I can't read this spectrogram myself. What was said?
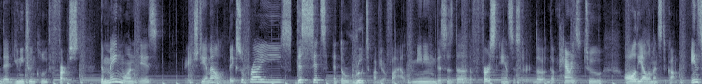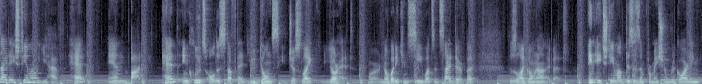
that you need to include first. The main one is HTML, big surprise. This sits at the root of your file, meaning this is the, the first ancestor, the, the parent to all the elements to come. Inside HTML, you have head and body. Head includes all the stuff that you don't see, just like your head, where nobody can see what's inside there, but there's a lot going on, I bet. In HTML, this is information regarding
